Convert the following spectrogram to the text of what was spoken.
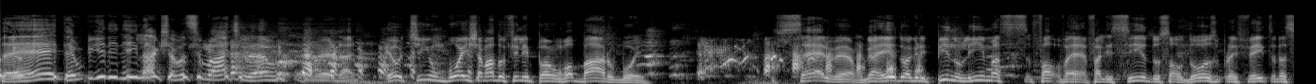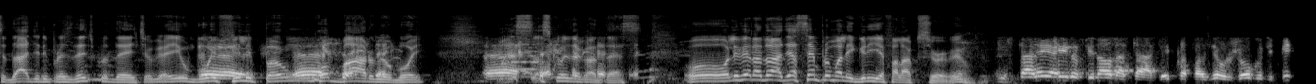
Tem, tem um pequenininho lá que chama Cibate mesmo. É verdade. Eu tinha um boi chamado Filipão, roubaram o boi. Sério mesmo. Ganhei do Agripino Lima, é, falecido, saudoso prefeito da cidade de Presidente Prudente. Eu ganhei um boi é, Filipão, é, roubaram o meu boi. Mas essas coisas acontecem. Ô, Oliveira Andrade, é sempre uma alegria falar com o senhor, viu? Estarei aí no final da tarde para fazer o um jogo de beat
